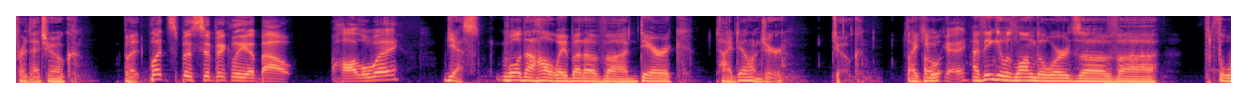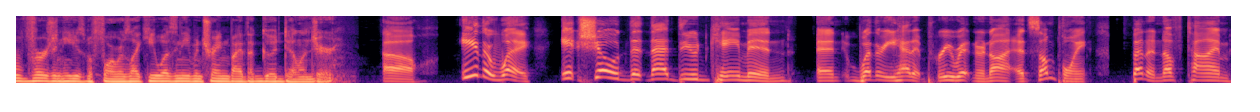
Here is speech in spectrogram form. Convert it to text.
heard that joke, but But specifically about Holloway? yes, well, not Holloway, but of uh, Derek Ty Dillinger joke. Like, he, Okay. I think it was along the words of uh, the version he used before was like he wasn't even trained by the good Dillinger. Oh. Either way, it showed that that dude came in and whether he had it pre-written or not, at some point spent enough time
